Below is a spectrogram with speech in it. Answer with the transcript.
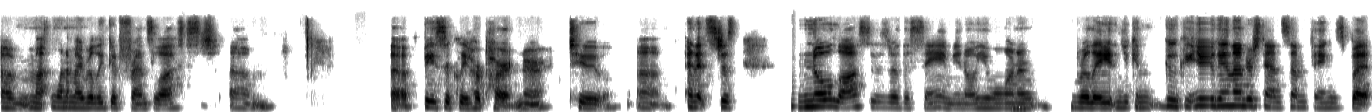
um, my, one of my really good friends lost um, uh, basically her partner too. Um, and it's just no losses are the same. You know, you want to relate and you can you can understand some things, but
